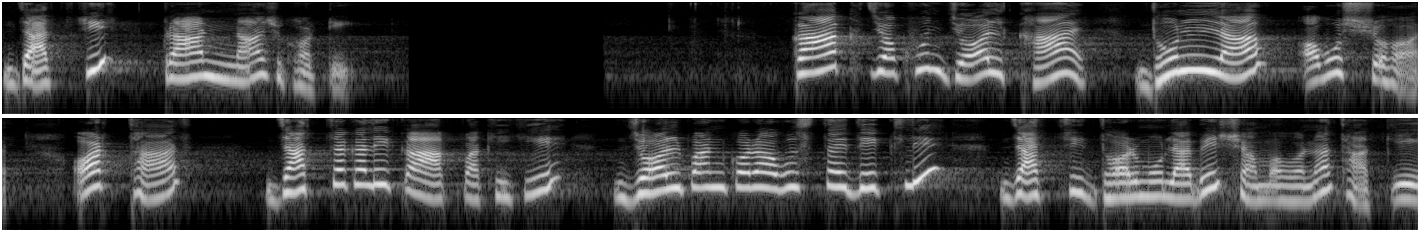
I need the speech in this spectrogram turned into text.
যাত্রীর প্রাণ নাশ ঘটে। কাক যখন জল খায় ধন লাভ অবশ্য হয়। অর্থাৎ যাত্রাকালে কাক পাখিকে জল পান করা অবস্থায় দেখলে যাত্রীর ধর্ম লাভের সম্ভাবনা থাকে।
